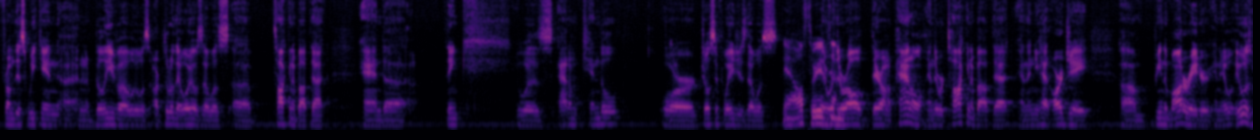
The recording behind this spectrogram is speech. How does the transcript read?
from this weekend. Uh, and I believe uh, it was Arturo de Hoyos that was uh, talking about that, and uh, I think it was Adam Kendall or Joseph Wages that was Yeah, all three of were, them. they were all there on a panel and they were talking about that and then you had rj um, being the moderator and it, it was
